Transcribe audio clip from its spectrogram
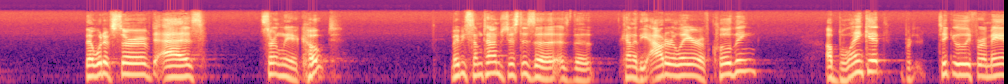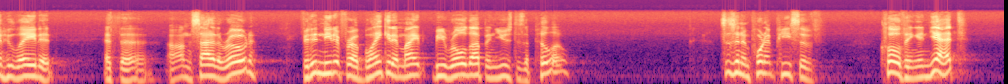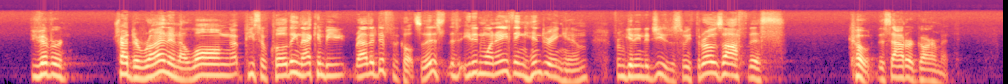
that would have served as certainly a coat, maybe sometimes just as, a, as the kind of the outer layer of clothing, a blanket, particularly for a man who laid it at the, on the side of the road. If he didn't need it for a blanket, it might be rolled up and used as a pillow. This is an important piece of clothing, and yet, if you've ever tried to run in a long piece of clothing, that can be rather difficult. So this, this, he didn't want anything hindering him from getting to Jesus. So he throws off this coat, this outer garment,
